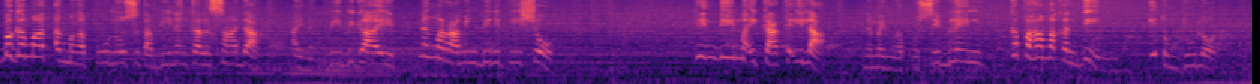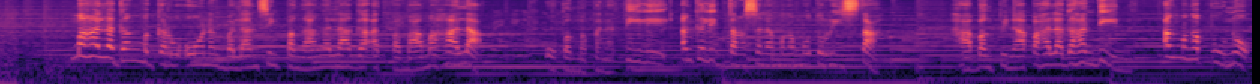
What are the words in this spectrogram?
Bagamat ang mga puno sa tabi ng kalsada ay nagbibigay ng maraming benepisyo, hindi maikakaila na may mga posibleng kapahamakan din itong dulot. Mahalagang magkaroon ng balansing pangangalaga at pamamahala upang mapanatili ang kaligtasan ng mga motorista habang pinapahalagahan din ang mga puno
